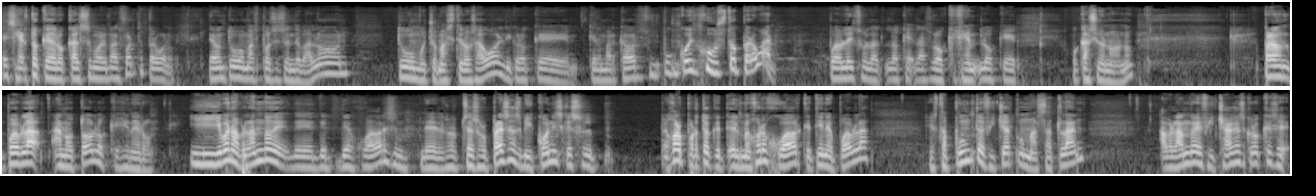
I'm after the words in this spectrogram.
es cierto que de local se mueve más fuerte, pero bueno, León tuvo más posición de balón, tuvo mucho más tiros a gol y creo que, que el marcador es un poco injusto, pero bueno, Puebla hizo lo, lo que, lo, que, lo que ocasionó, ¿no? Perdón, Puebla anotó lo que generó. Y bueno, hablando de, de, de, jugadores de, de, sorpresas, Viconis, que es el mejor portero, que, el mejor jugador que tiene Puebla, está a punto de fichar con Mazatlán. Hablando de fichajes, creo que se,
